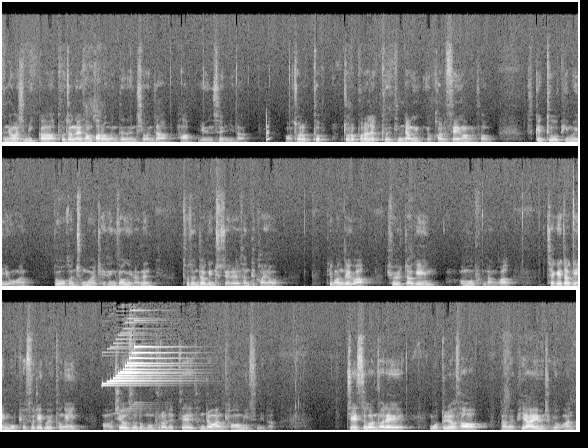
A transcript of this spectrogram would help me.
안녕하십니까 도전을 성과로 만드는 지원자 박윤수입니다. 어, 졸업, 투- 졸업 프로젝트 팀장 역할을 수행하면서 스캔2 빔을 이용한 노후 건축물 재생성이라는 도전적인 주제를 선택하여 팀원들과 효율적인 업무 분담과 체계적인 목표 수립을 통해 어, 최우수 논문 프로젝트에 선정한 경험이 있습니다. GS 건설의 모듈러 사업, 그다음에 BIM 적용한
